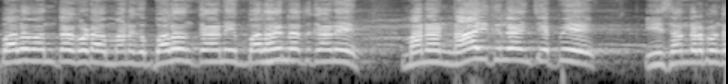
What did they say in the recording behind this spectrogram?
బలం అంతా కూడా మనకు బలం కానీ బలహీనత కానీ మన నాయకులే అని చెప్పి ఈ సందర్భంగా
